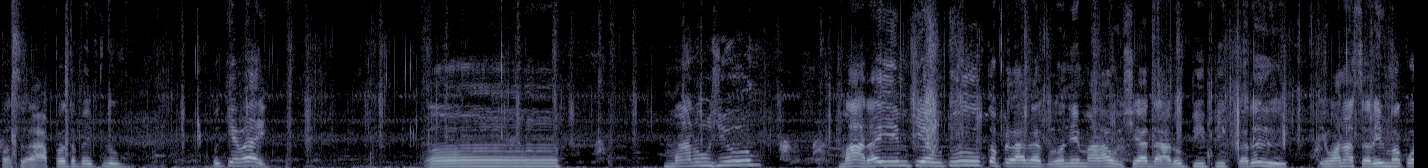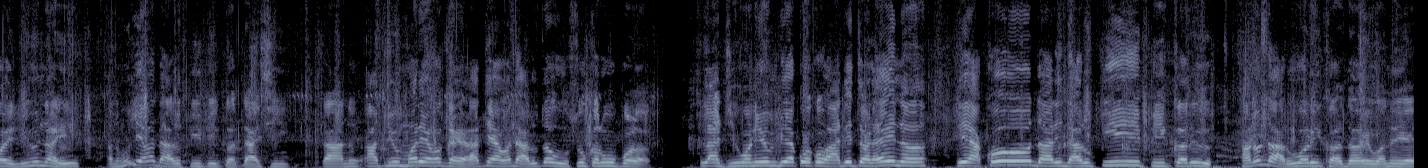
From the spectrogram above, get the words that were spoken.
પછી આપણે તો ભાઈ પેલું, શું કહેવાય? મારું શું મારે એમ કેવું તું કે પેલા રગલોને મારા હોશિયાર દારૂ પી પી કરે. એવાના શરીરમાં કોઈ રહ્યું નહીં. અને હું લેવા દારૂ પી પી કરતા છી. તાન આટલી ઉંમરે હવે ગયા ત્યાં હવે દારૂ તો ઓછું કરવું પડે. પેલા જીવણીઓ બે કોઈક વાદે ચડાય ને તે આખો દારી દારૂ પી પી કર્યું હાનો દારૂ વળી ખદાય વને એ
